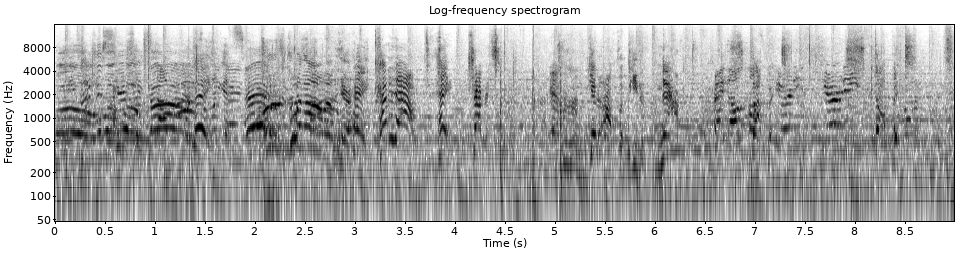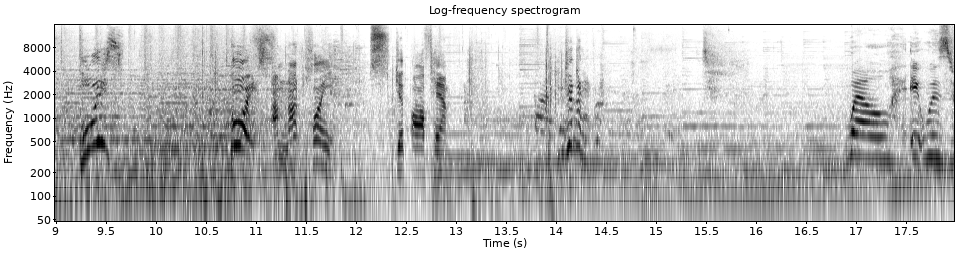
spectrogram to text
Hey, what's going on here? Hey, cut it out! Hey, Travis! Get off of Peter, now! Right, Stop it! security, security! Stop it! Boys! Boys, I'm not playing. Get off him. Get him! Well, it was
